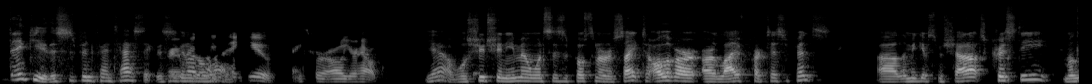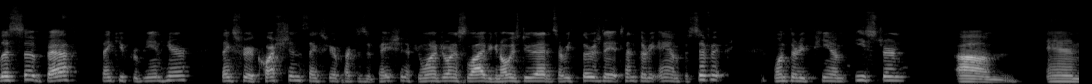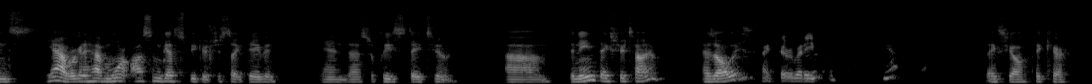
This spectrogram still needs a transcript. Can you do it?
thank you. This has been fantastic. This Very is going to go live. Thank you. Thanks for all your help. Yeah, we'll shoot you an email once this is posted on our site. To all of our, our live participants, uh, let me give some shout outs. Christy, Melissa, Beth, thank you for being here. Thanks for your questions. Thanks for your participation. If you want to join us live, you can always do that. It's every Thursday at 10:30 a.m. Pacific, 1:30 p.m. Eastern. Um, and yeah, we're gonna have more awesome guest speakers, just like David. And uh, so please stay tuned. Um, Deneen, thanks for your time, as always. Thanks, everybody. Yeah. Thanks, y'all. Take care.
